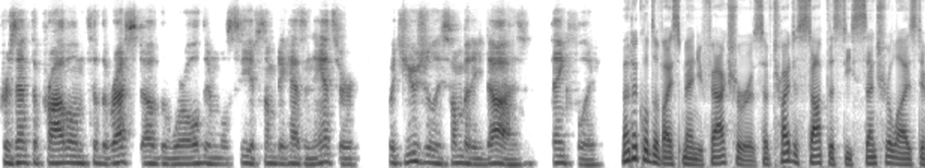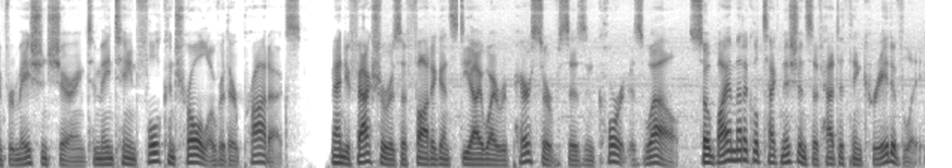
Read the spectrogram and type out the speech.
present the problem to the rest of the world and we'll see if somebody has an answer, which usually somebody does, thankfully. Medical device manufacturers have tried to stop this decentralized information sharing to maintain full control over their products. Manufacturers have fought against DIY repair services in court as well, so biomedical technicians have had to think creatively,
